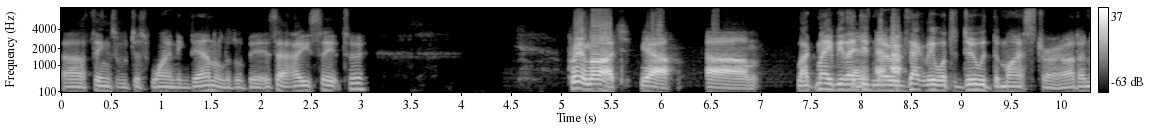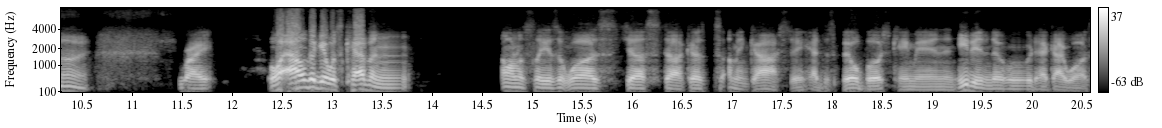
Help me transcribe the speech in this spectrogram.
uh, things were just winding down a little bit. Is that how you see it too? pretty much, yeah. Um, Like maybe they And didn't know I- exactly what to do with the Maestro. I don't know. Right. Well, I don't think it was Kevin, honestly, as it was just because I mean, gosh, they had this Bill Busch came in and he didn't know who the heck I was.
